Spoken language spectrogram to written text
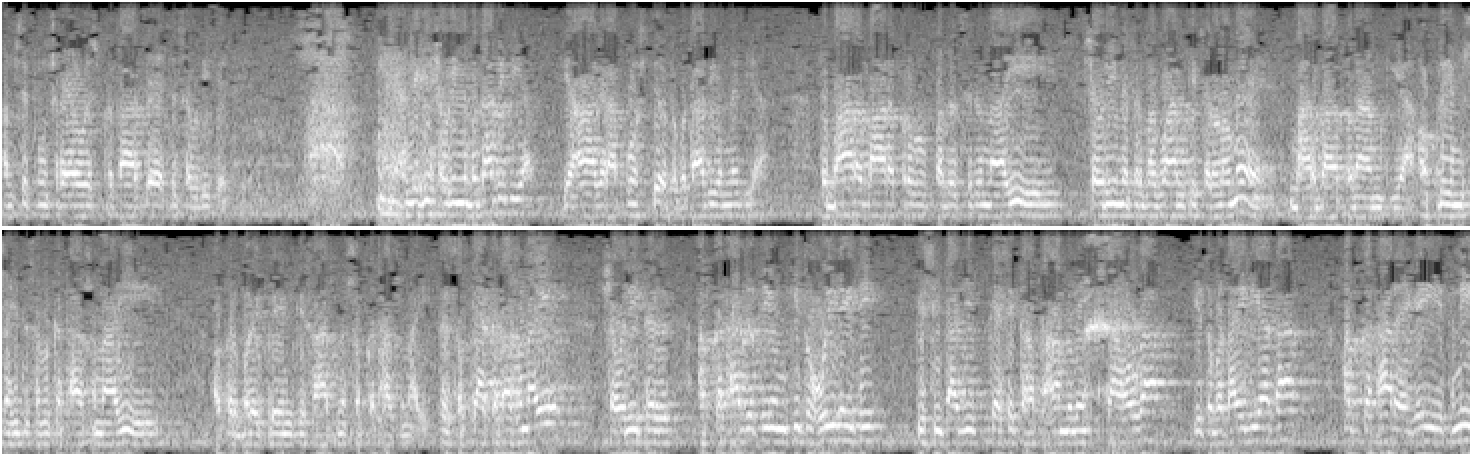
हमसे पूछ रहे हो इस प्रकार से, ऐसे सबरी कहती है। लेकिन सबरी ने बता भी दिया कि हाँ अगर आप पूछते हो तो बता दी हमने दिया। तो बार बार प्रभु पद सिरनाई शौरी ने फिर भगवान के चरणों में बार बार प्रणाम किया और प्रेम सहित सब कथा सुनाई और फिर बड़े प्रेम के साथ में सब कथा सुनाई। फिर सब क्या कथा सुनाई? शौरी फिर, अब कथा जो थी उनकी तो हो ही गई थी कि सीता जी कैसे कहा मिले, क्या होगा? ये तो बता ही दिया था। अब कथा रह गई इतनी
